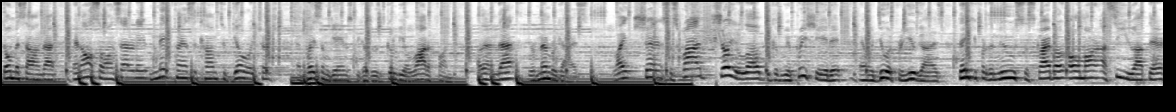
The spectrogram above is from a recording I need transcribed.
don't miss out on that. And also on Saturday, make plans to come to Gilroy Church and play some games because it's going to be a lot of fun. Other than that, remember, guys, like, share, subscribe, show your love because we appreciate it and we do it for you guys. Thank you for the new subscriber, Omar. I see you out there.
